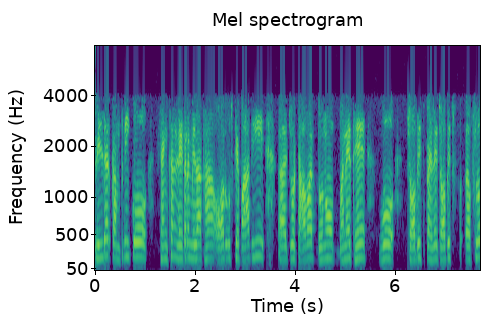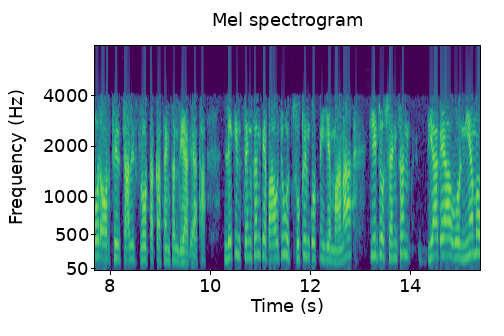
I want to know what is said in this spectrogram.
बिल्डर कंपनी को सैंक्शन लेटर मिला था और उसके बाद ही जो टावर दोनों बने थे वो 24 पहले 24 फ्लोर और फिर 40 फ्लोर तक का सैंक्शन दिया गया था। लेकिन सैंक्शन के बावजूद सुप्रीम कोर्ट ने ये माना कि जो सैंक्शन दिया गया वो नियमों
